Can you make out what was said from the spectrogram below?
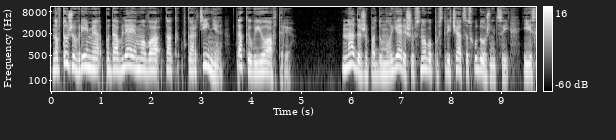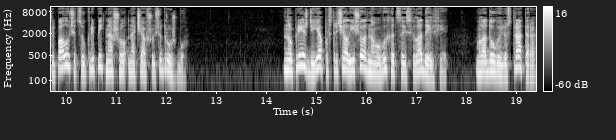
но в то же время подавляемого как в картине, так и в ее авторе. «Надо же», — подумал я, решив снова повстречаться с художницей и, если получится, укрепить нашу начавшуюся дружбу. Но прежде я повстречал еще одного выходца из Филадельфии, молодого иллюстратора,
